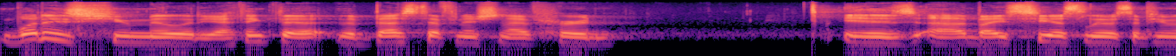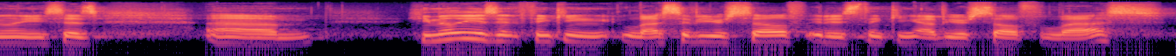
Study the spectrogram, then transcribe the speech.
What is humility? I think the, the best definition I've heard is uh, by C.S. Lewis of humility. He says, um, Humility isn't thinking less of yourself, it is thinking of yourself less.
